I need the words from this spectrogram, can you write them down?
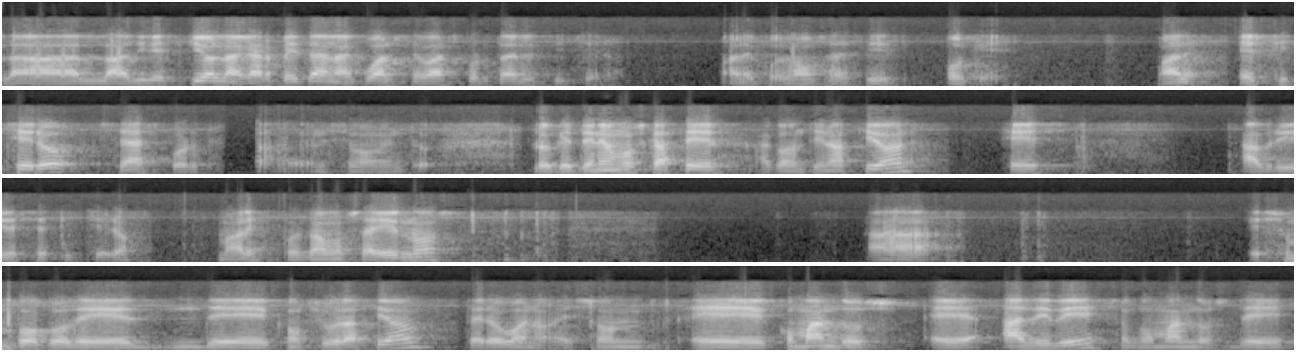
la, dirección, la carpeta en la cual se va a exportar el fichero. Vale, pues vamos a decir OK. ¿Vale? El fichero se ha exportado en ese momento. Lo que tenemos que hacer a continuación es abrir ese fichero. ¿Vale? Pues vamos a irnos a es un poco de, configuración, pero bueno, son eh, comandos eh, ADB, son comandos de,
